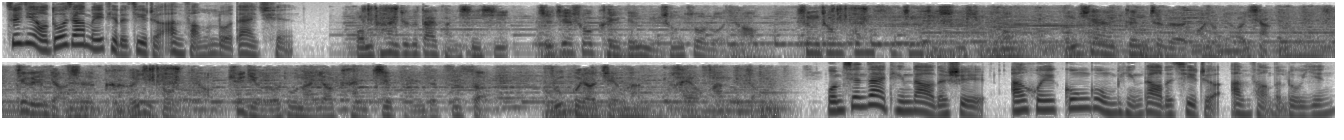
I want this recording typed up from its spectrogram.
最近有多家媒体的记者暗访了裸贷群。我们看这个贷款信息，直接说可以给女生做裸条，声称公司经济实力雄厚。我们现在跟这个网友聊一下，这个人表示可以做裸条，具体额度呢要看借款人的姿色，如果要借款还要发裸照。我们现在听到的是安徽公共频道的记者暗访的录音，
